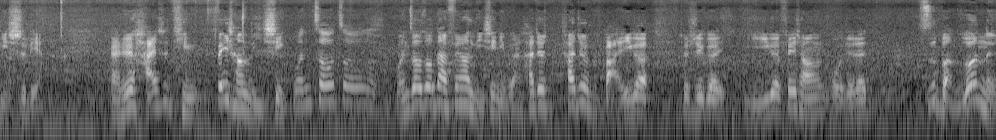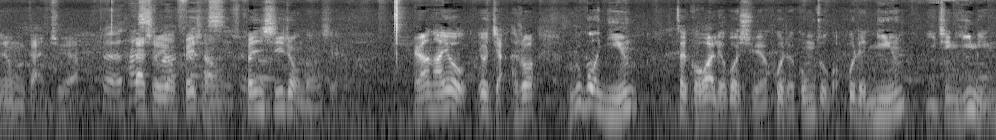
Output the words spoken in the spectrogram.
鄙视链。感觉还是挺非常理性，文绉绉的。文绉绉但非常理性，你不感？他就他就把一个就是一个以一个非常我觉得资本论的那种感觉，对，但是又非常分析这种东西。然后他又又讲，他说，如果您在国外留过学或者工作过，或者您已经移民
